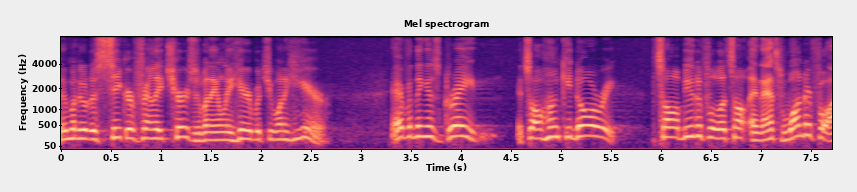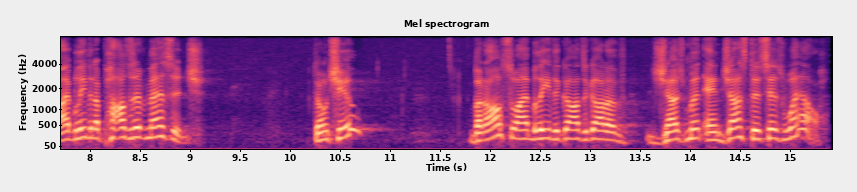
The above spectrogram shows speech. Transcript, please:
They want to go to seeker friendly churches when they only hear what you want to hear. Everything is great. It's all hunky dory. It's all beautiful. It's all, and that's wonderful. I believe in a positive message. Don't you? But also, I believe that God's a God of judgment and justice as well.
